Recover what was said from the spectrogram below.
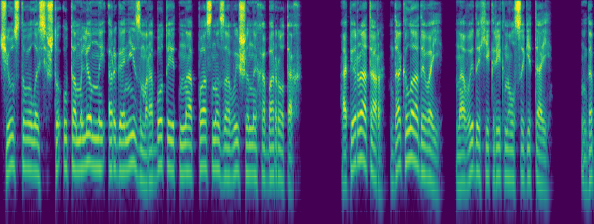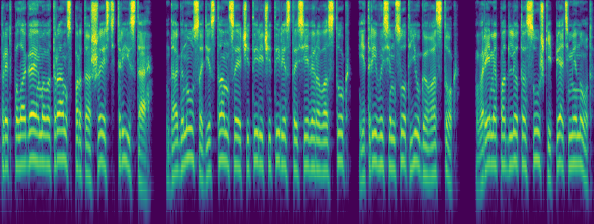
Чувствовалось, что утомленный организм работает на опасно завышенных оборотах. «Оператор, докладывай!» На выдохе крикнул Сагитай. «До предполагаемого транспорта 6300. До Гнуса дистанция 4400 северо-восток и 3800 юго-восток. Время подлета сушки 5 минут.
